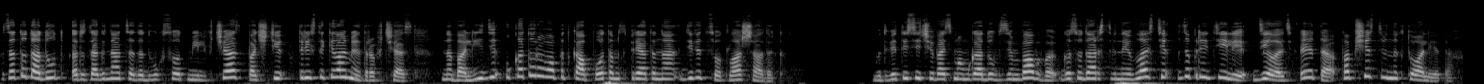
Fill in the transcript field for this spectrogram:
а зато дадут разогнаться до 200 миль в час, почти 300 километров в час, на болиде, у которого под капотом спрятано 900 лошадок. В 2008 году в Зимбабве государственные власти запретили делать это в общественных туалетах.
